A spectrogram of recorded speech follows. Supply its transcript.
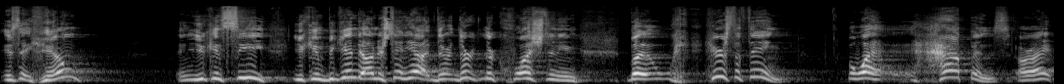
Is it him? And you can see, you can begin to understand, yeah, they're, they're, they're questioning. But here's the thing. But what happens, all right,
